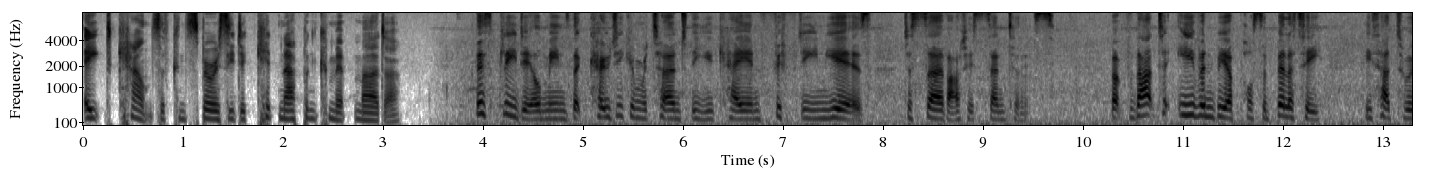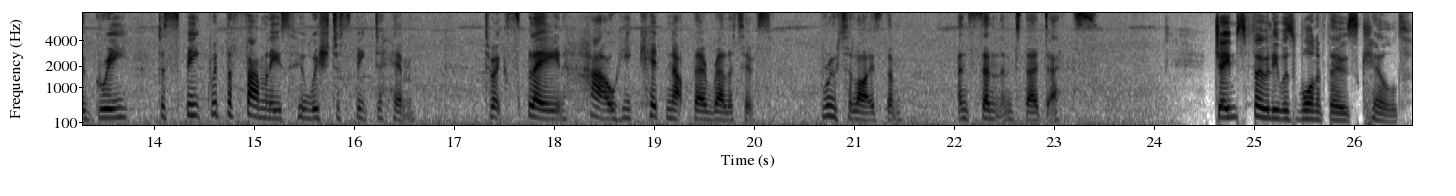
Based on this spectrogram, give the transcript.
eight counts of conspiracy to kidnap and commit murder. This plea deal means that Kotey can return to the UK in 15 years to serve out his sentence. But for that to even be a possibility, he's had to agree to speak with the families who wish to speak to him, to explain how he kidnapped their relatives, brutalised them, and sent them to their deaths. James Foley was one of those killed.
